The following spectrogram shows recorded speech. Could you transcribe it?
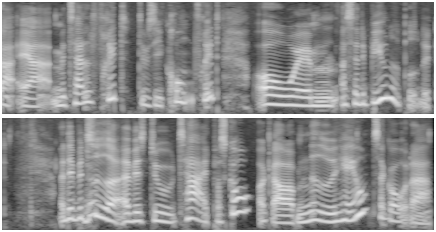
der er metalfrit, det vil sige kromfrit, og, øh, og så er det bionedbrydeligt. Og det betyder, ja. at hvis du tager et par sko og graver dem ned ude i haven, så går der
